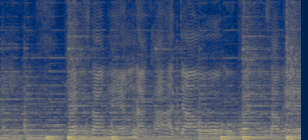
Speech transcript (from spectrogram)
งเพิ่นสะแวงนาคาเจ้าเพิ่นสะแวง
